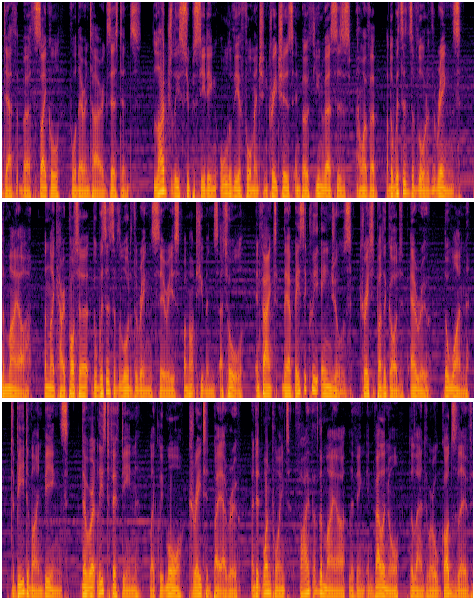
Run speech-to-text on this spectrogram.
death birth cycle for their entire existence. Largely superseding all of the aforementioned creatures in both universes, however, are the Wizards of Lord of the Rings, the Maiar. Unlike Harry Potter, the Wizards of the Lord of the Rings series are not humans at all. In fact, they are basically angels created by the god Eru, the One, to be divine beings. There were at least 15, likely more, created by Eru, and at one point, five of the Maiar living in Valinor, the land where all gods live,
